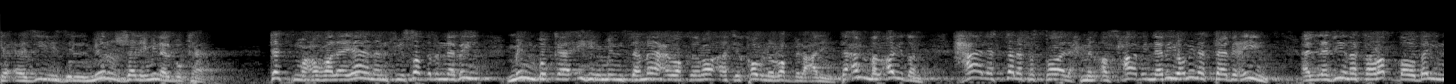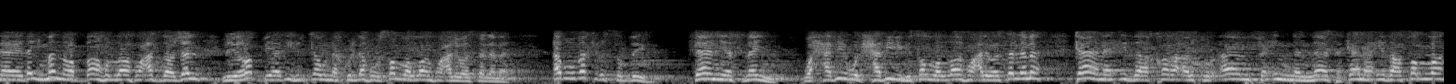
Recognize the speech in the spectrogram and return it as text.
كأزيز المرجل من البكاء. تسمع غليانا في صدر النبي من بكائه من سماع وقراءة قول الرب العلي تأمل أيضا حال السلف الصالح من أصحاب النبي ومن التابعين الذين تربوا بين يدي من رباه الله عز وجل ليربي به الكون كله صلى الله عليه وسلم. أبو بكر الصديق ثاني اثنين وحبيب الحبيب صلى الله عليه وسلم كان إذا قرأ القرآن فإن الناس كان إذا صلى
